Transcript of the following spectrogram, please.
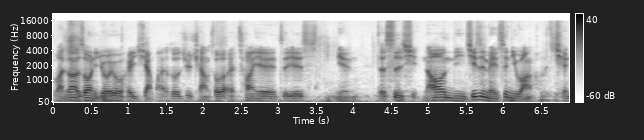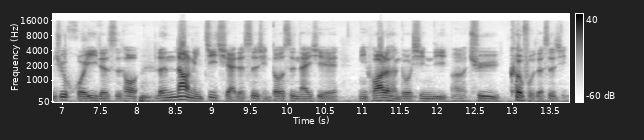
晚上的时候，你就会回想嘛，有时候去想说，哎、创业这些年的事情，然后你其实每次你往前去回忆的时候，能让你记起来的事情，都是那些你花了很多心力，呃，去克服的事情，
